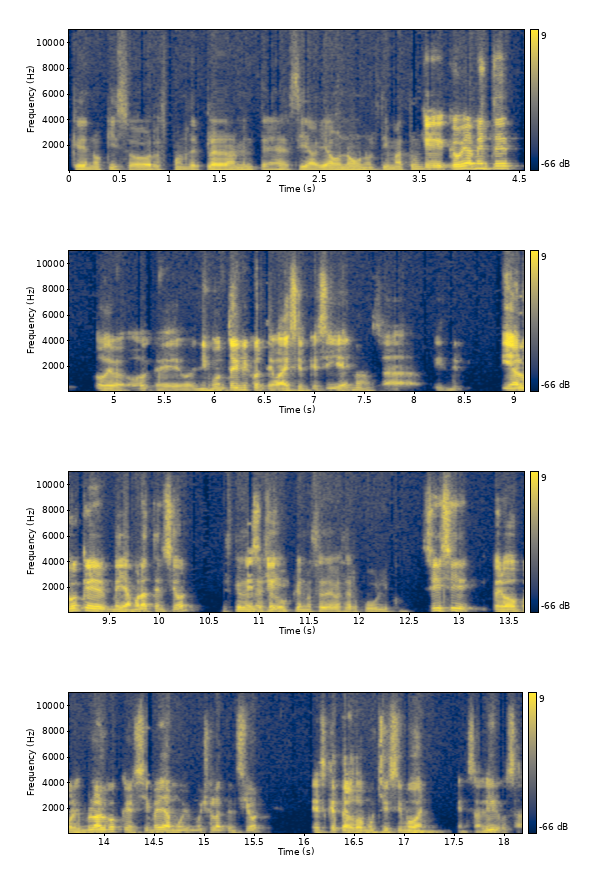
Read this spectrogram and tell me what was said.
que no quiso responder claramente si había o no un ultimátum. Que, obviamente eh, ningún técnico te va a decir que sí, ¿eh? y, algo que me llamó la atención. Es que es, algo que no se debe hacer público. Sí, sí, pero por ejemplo algo que sí me llamó mucho la atención es que tardó muchísimo en, en salir, o sea,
